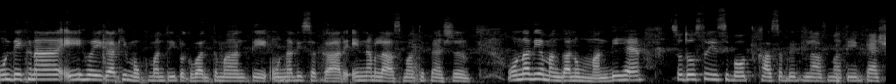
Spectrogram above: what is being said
ਹੁਣ ਦੇਖਣਾ ਇਹ ਹੋਏਗਾ ਕਿ ਮੁੱਖ ਮੰਤਰੀ ਭਗਵੰਤ ਮਾਨ ਤੇ ਉਹਨਾਂ ਦੀ ਸਰਕਾਰ ਇਹਨਾਂ ਮੁਲਾਜ਼ਮਾਂ ਤੇ ਪੈਨਸ਼ਨ ਉਹਨਾਂ ਦੀਆਂ ਮੰਗਾਂ ਨੂੰ ਮੰਨਦੀ ਹੈ। ਸੋ ਦੋਸਤੋ ਇਹ ਸੀ ਬਹੁਤ ਖਾਸ ਅਪਡੇਟ ਮੁਲਾਜ਼ਮਾਂ ਤੇ ਪੈਨਸ਼ਨ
